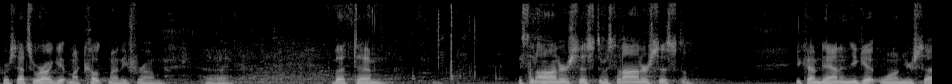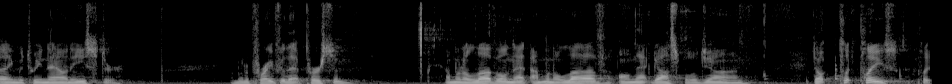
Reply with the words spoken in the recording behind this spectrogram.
Of course, that's where I get my Coke money from. Uh, but um, it's an honor system. It's an honor system. You come down and you get one, you're saying, between now and Easter. I'm going to pray for that person. I'm going to love on that. I'm going to love on that Gospel of John. Don't please, please.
